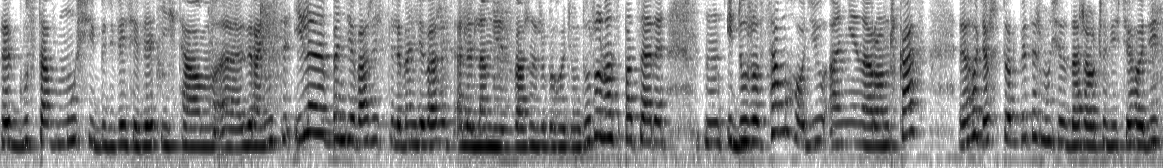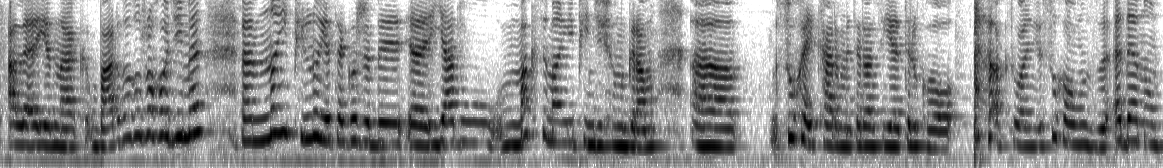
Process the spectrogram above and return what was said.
e, Gustaw musi być, wiecie, w jakiejś tam e, granicy. Ile będzie ważyć, tyle będzie ważyć, ale dla mnie jest ważne, żeby chodził dużo na spacery mm, i dużo sam chodził, a nie na rączkach. E, Chociaż w torbie też mu się zdarza oczywiście chodzić, ale jednak bardzo dużo chodzimy. Em, No i pilnuję tego, żeby e, jadł maksymalnie 50 gram e, suchej karmy. Teraz je tylko aktualnie suchą z Edenu.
